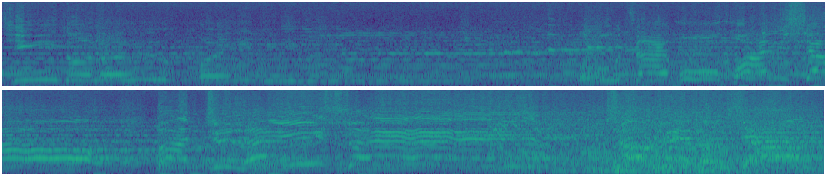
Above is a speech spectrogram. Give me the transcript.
几多轮回，不在乎欢笑伴着泪水，超越梦想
